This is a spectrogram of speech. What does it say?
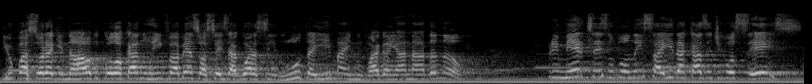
e o pastor Agnaldo colocar no ringue e falar: bem só, vocês agora se luta aí, mas não vai ganhar nada, não. Primeiro que vocês não vão nem sair da casa de vocês.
